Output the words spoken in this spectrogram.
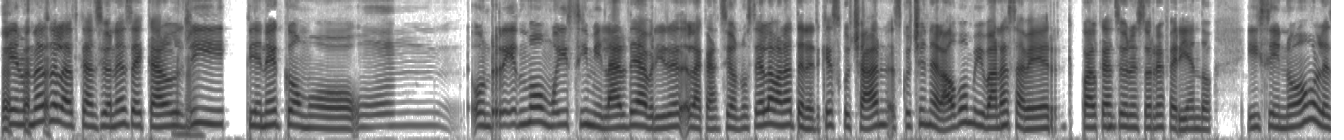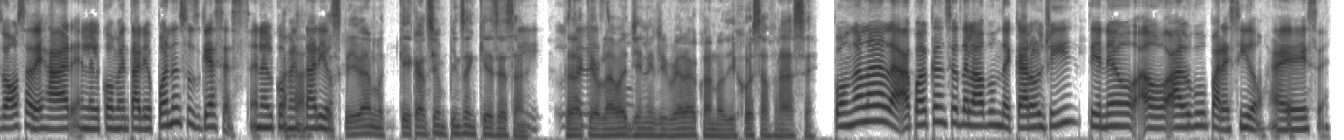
en una de las canciones de Carol G tiene como un un ritmo muy similar de abrir eh, la canción. Ustedes la van a tener que escuchar, escuchen el álbum y van a saber cuál canción estoy refiriendo. Y si no, les vamos a dejar en el comentario. Ponen sus guesses en el comentario. escriban qué canción piensan que es esa. de la que hablaba Jenny Rivera cuando dijo esa frase. Pónganla a cuál canción del álbum de Carol G tiene algo parecido a ese.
